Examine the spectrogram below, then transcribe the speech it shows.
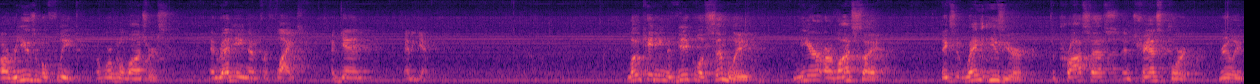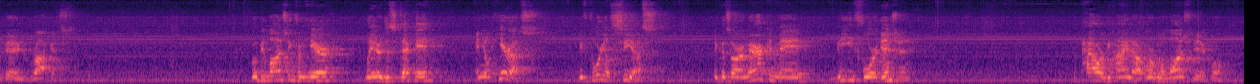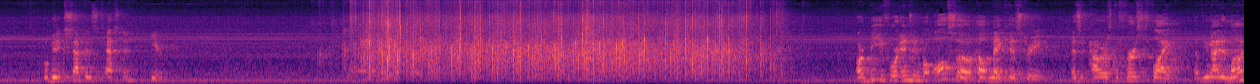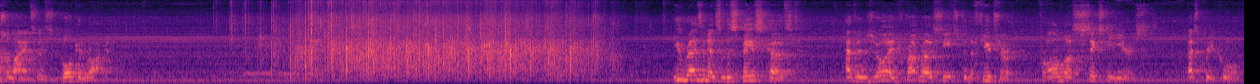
our reusable fleet of orbital launchers and readying them for flight again and again. Locating the vehicle assembly near our launch site makes it way easier to process and transport really big rockets. We'll be launching from here later this decade, and you'll hear us before you'll see us because our American-made BE-4 engine, the power behind our orbital launch vehicle, will be acceptance tested here. Our BE-4 engine will also help make history as it powers the first flight of United Launch Alliance's Vulcan rocket. You residents of the Space Coast have enjoyed front row seats to the future for almost 60 years. That's pretty cool.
